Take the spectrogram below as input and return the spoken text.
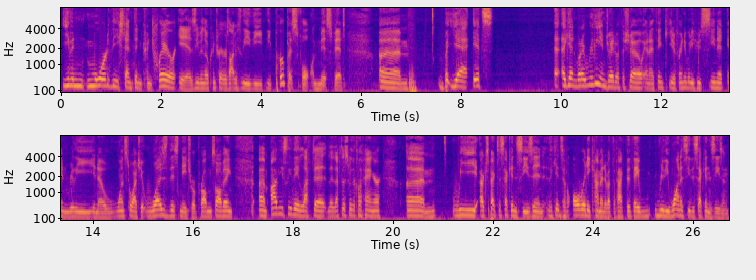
even more to the extent than Contraire is, even though Contraire is obviously the the purposeful misfit. Um, but yeah, it's again, what I really enjoyed about the show, and I think you know for anybody who's seen it and really you know wants to watch it, was this nature of problem solving. Um, obviously, they left it. They left us with a cliffhanger. Um, we expect a second season. The kids have already commented about the fact that they really want to see the second season.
